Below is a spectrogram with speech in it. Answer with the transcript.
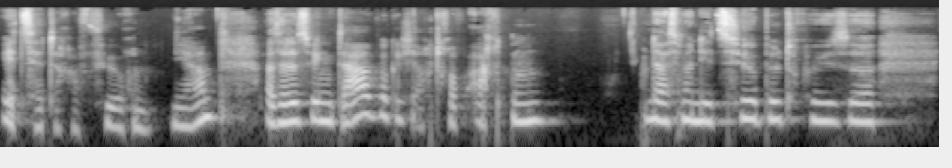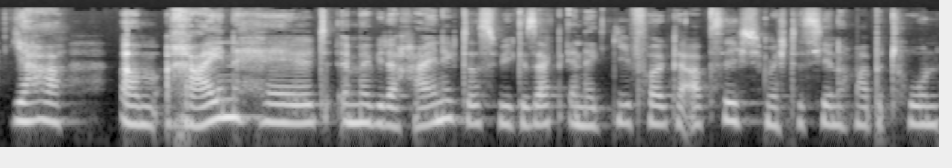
etc. führen. Ja, also deswegen da wirklich auch darauf achten, dass man die Zirbeldrüse ja ähm, reinhält, immer wieder reinigt. Das ist, wie gesagt, Energie folgt der Absicht. Ich möchte es hier nochmal betonen,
